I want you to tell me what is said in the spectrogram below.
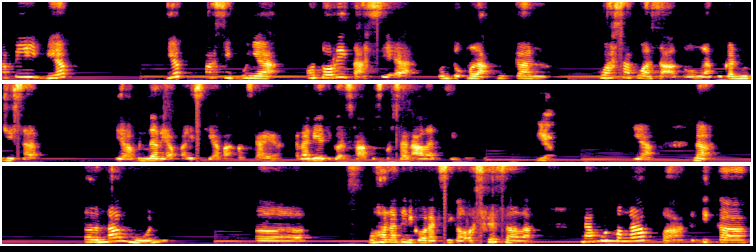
Tapi dia dia pasti punya otoritas ya untuk melakukan kuasa-kuasa atau melakukan mujizat. Ya benar ya Pak Iskia Pak Toska ya. Karena dia juga 100% Allah di situ. Iya. Ya. Nah, eh, namun eh, mohon nanti dikoreksi kalau saya salah. Namun mengapa ketika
